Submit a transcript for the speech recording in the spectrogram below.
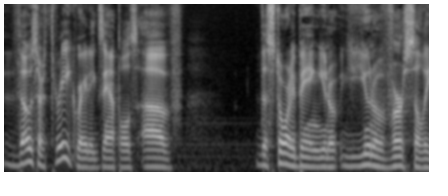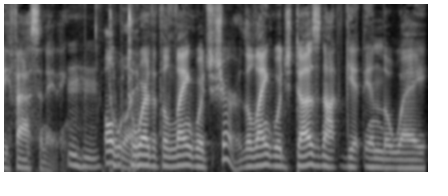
those are three great examples of the story being uni- universally fascinating. Old to, to where that the language, sure, the language does not get in the way.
